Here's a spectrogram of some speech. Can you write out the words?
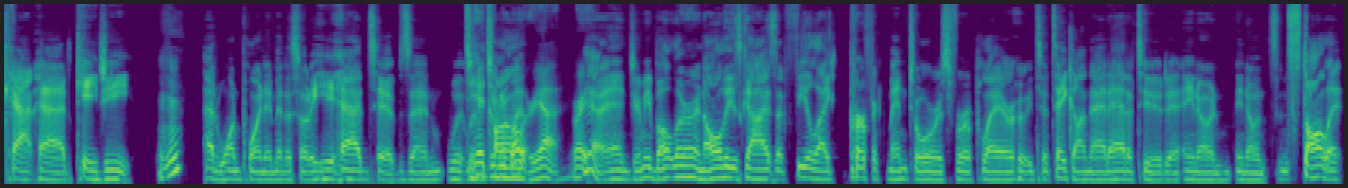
Cat had KG mm-hmm. at one point in Minnesota. He had Thibs and with, he had Jimmy Butler, yeah, right, yeah, and Jimmy Butler and all these guys that feel like perfect mentors for a player who to take on that attitude, you know, and you know, install it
